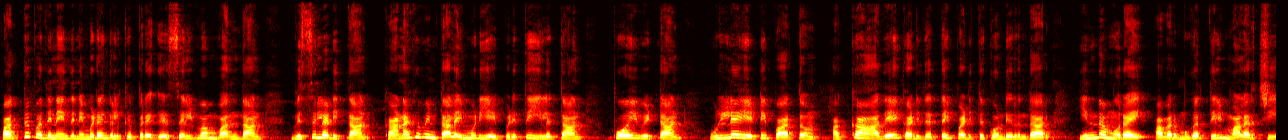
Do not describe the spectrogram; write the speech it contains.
பத்து பதினைந்து நிமிடங்களுக்கு பிறகு செல்வம் வந்தான். விசிலடித்தான். கனகுவின் தலைமுடியை பிடித்து இழுத்தான். போய்விட்டான். உள்ளே எட்டி பார்த்தோம். அக்கா அதே கடிதத்தை படித்து கொண்டிருந்தார். இந்த முறை அவர் முகத்தில் மலர்ச்சி.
